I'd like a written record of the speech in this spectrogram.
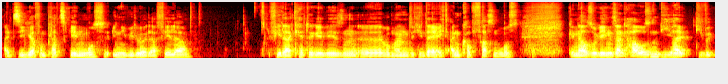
als Sieger vom Platz gehen muss, individueller Fehler. Fehlerkette gewesen, äh, wo man sich hinterher echt an den Kopf fassen muss. Genauso gegen Sandhausen, die halt, die,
